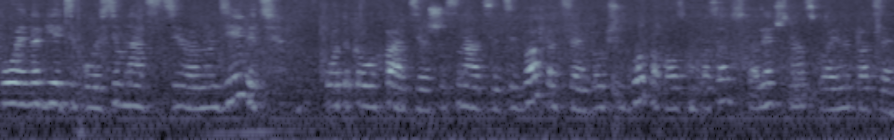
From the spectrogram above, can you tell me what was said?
по энергетику 17,09%, по ТКО Хартия 16,2%, общий сбор по Павловскому посаду составляет 16,5%.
